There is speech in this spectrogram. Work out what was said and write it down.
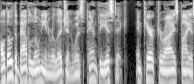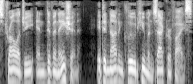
Although the Babylonian religion was pantheistic and characterized by astrology and divination, it did not include human sacrifice.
